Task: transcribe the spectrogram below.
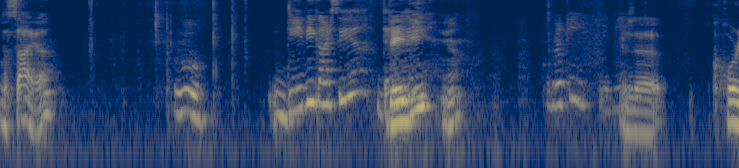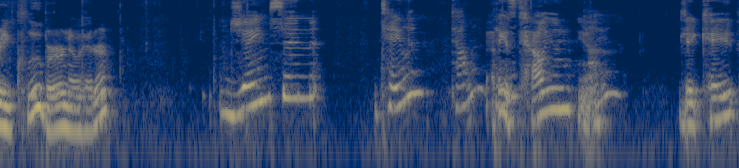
Lasaya, Ooh. Davy Garcia? Davy, yeah. Rookie. There's a Corey Kluber no hitter. Jameson Talon? Talon? I think it's Talion, yeah. Talon? Jake Cave,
